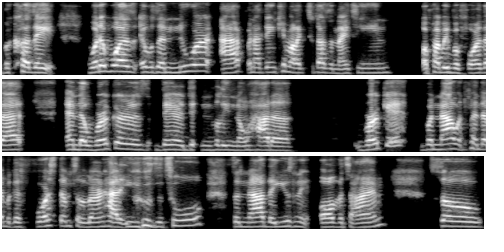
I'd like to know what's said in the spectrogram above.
because they what it was it was a newer app and i think came out like 2019 or probably before that and the workers there didn't really know how to work it but now with the pandemic it forced them to learn how to use the tool so now they're using it all the time. So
